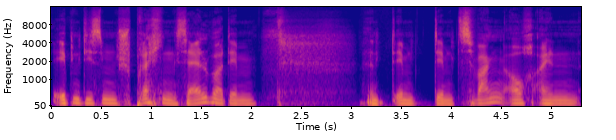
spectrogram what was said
eben diesem Sprechen selber, dem, dem, dem Zwang, auch ein,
